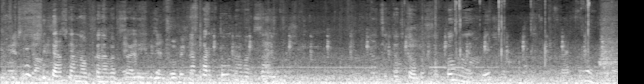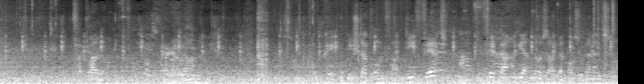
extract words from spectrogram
Du wirst nicht gar nicht. Всегда остановка на вокзале. Mit der Tour На порту, на вокзале. Этих автобусов полно, их, видишь? Verkleidung. Stadtrundfahrt, die fährt, die fährt da an die andere Seite, da brauchst du keine Angst vor.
